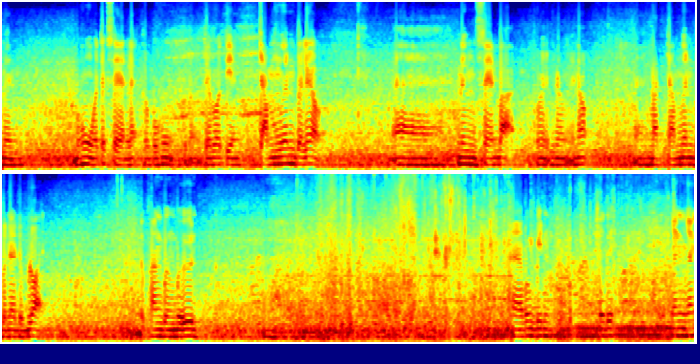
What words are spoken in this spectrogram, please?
แม่นบ่ฮู้ว่าจักแสนแล้วก็บ่ฮู้แต่บ่เตียงจำเงินไปแล้วอ่า100,000บาทพ่อแม่พี่น้องเนาะอ่ามัดจำเงินไปแล้วเรียบร้อยเดี๋ยวพังเบิ่งมืออื่นหาเบิ่งบินเด้ๆยังยัง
